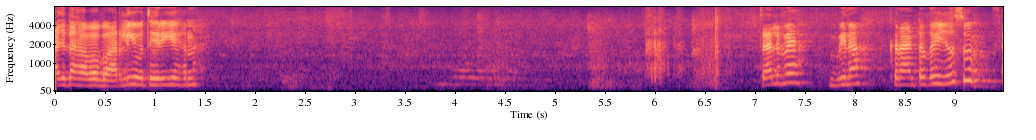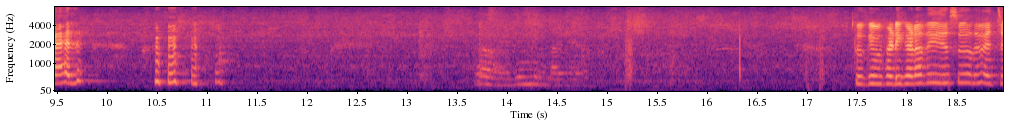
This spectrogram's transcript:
ਅੱਜ ਦਾ ਹਵਾ ਬਾਹਰਲੀ ਬਥੇਰੀ ਹੈ ਹਨਾ। ਚੱਲ ਵੇ ਬਿਨਾ ਕਰੰਟ ਤੋਂ ਹੀ ਜਸੂ ਸਹਿਜ। ਤੂੰ ਕਿਵੇਂ ਫੜੀ ਖੜਾ ਤੀ ਜਸੂ ਉਹਦੇ ਵਿੱਚ?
